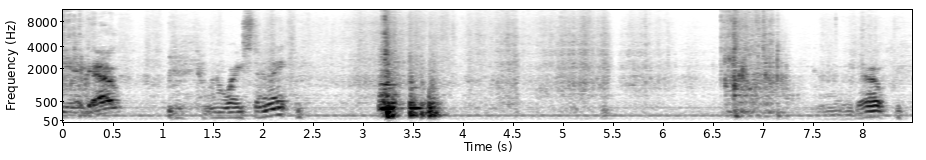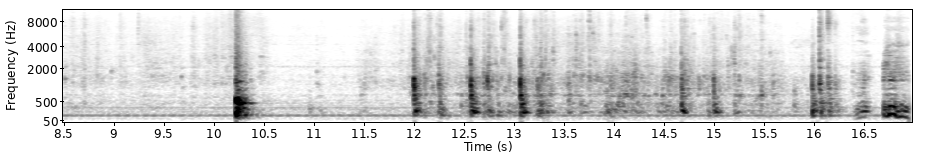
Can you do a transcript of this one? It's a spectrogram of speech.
you go. Waste any. There we go.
